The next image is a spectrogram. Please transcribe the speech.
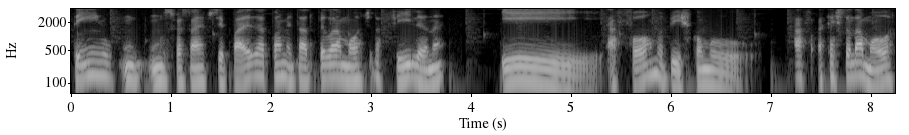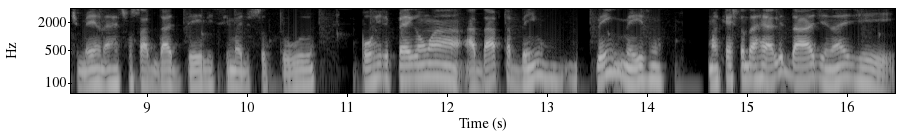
tem um, um dos personagens principais é atormentado pela morte da filha, né? E a forma, bicho, como a, a, questão da morte mesmo, né? A responsabilidade dele em cima disso tudo. Porra, ele pega uma. adapta bem, bem mesmo uma questão da realidade, né? De,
